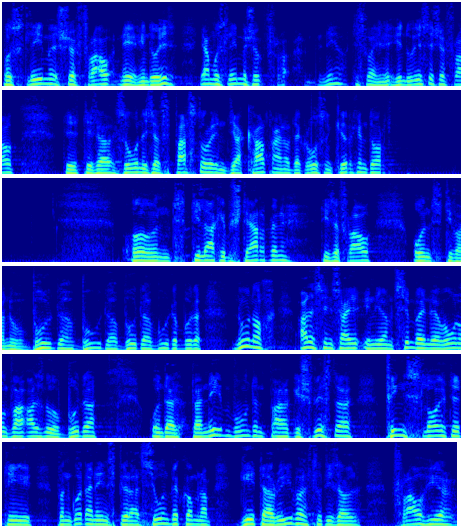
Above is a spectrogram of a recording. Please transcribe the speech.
muslimische Frau, nee, Hinduist, ja, muslimische Frau, nee, das war eine hinduistische Frau. Die, dieser Sohn ist jetzt Pastor in Jakarta, einer der großen Kirchen dort. Und die lag im Sterben, diese Frau, und die war nur Buddha, Buddha, Buddha, Buddha, Buddha. Nur noch alles in, in ihrem Zimmer in der Wohnung war alles nur Buddha. Und da, daneben wohnten ein paar Geschwister, Pfingstleute, die von Gott eine Inspiration bekommen haben. Geht darüber zu dieser Frau hier,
